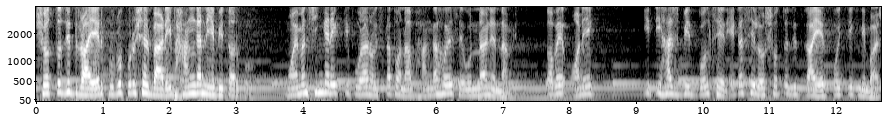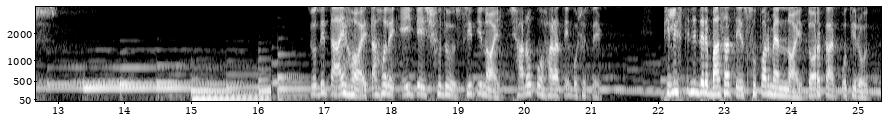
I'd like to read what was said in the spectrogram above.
সত্যজিৎ রায়ের পূর্বপুরুষের বাড়ি ভাঙ্গা নিয়ে বিতর্ক ময়মনসিংহের একটি পুরানো স্থাপনা ভাঙ্গা হয়েছে উন্নয়নের নামে। তবে অনেক ইতিহাসবিদ বলছেন এটা ছিল সত্যজিৎ রায়ের পৈতৃক নিবাস। যদি তাই হয়, তাহলে এই দেশ শুধু স্মৃতি নয়, স্মারকও হারাতে বসেছে। ফিলিস্তিনিদের বাঁচাতে সুপারম্যান নয়, দরকার প্রতিরোধ।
